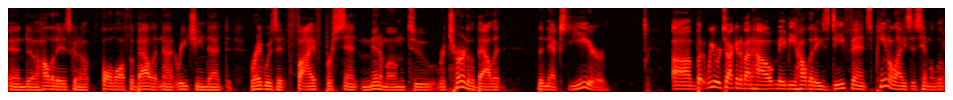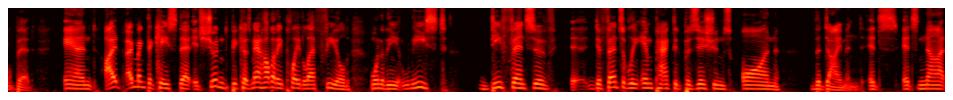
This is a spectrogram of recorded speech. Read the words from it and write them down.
and uh, Holliday is going to fall off the ballot, not reaching that requisite five percent minimum to return to the ballot the next year. Uh, but we were talking about how maybe Holliday's defense penalizes him a little bit. And I I make the case that it shouldn't because Matt Holliday played left field, one of the least defensive uh, defensively impacted positions on the diamond. It's it's not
